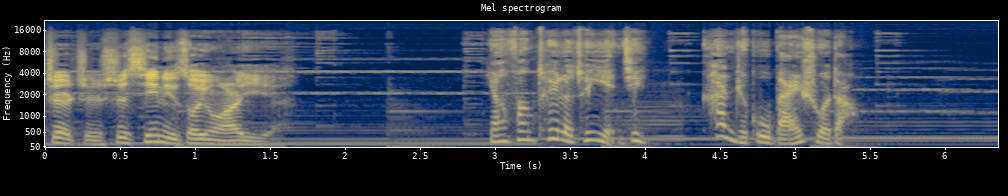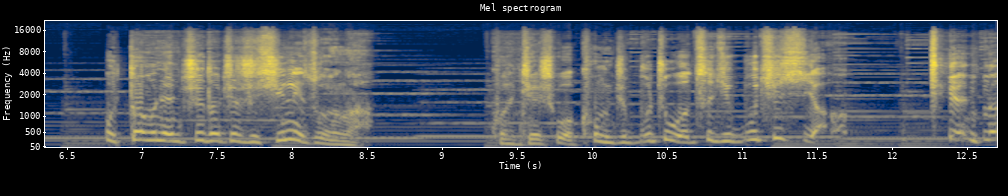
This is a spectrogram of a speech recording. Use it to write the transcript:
这只是心理作用而已。”杨芳推了推眼镜，看着顾白说道：“我当然知道这是心理作用啊，关键是我控制不住我自己不去想。天哪，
